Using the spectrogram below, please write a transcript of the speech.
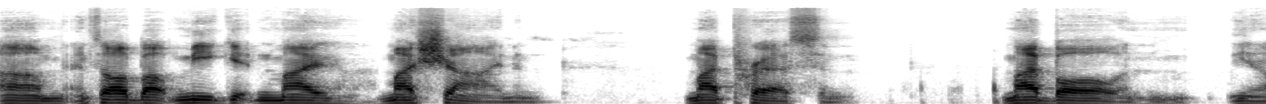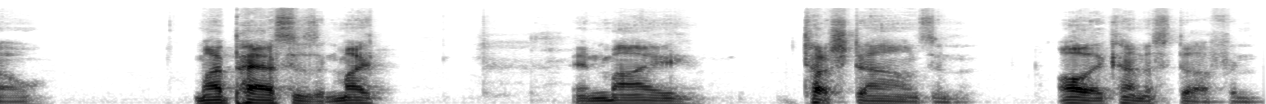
Um, and it's all about me getting my my shine and my press and my ball and you know my passes and my and my touchdowns and all that kind of stuff. And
